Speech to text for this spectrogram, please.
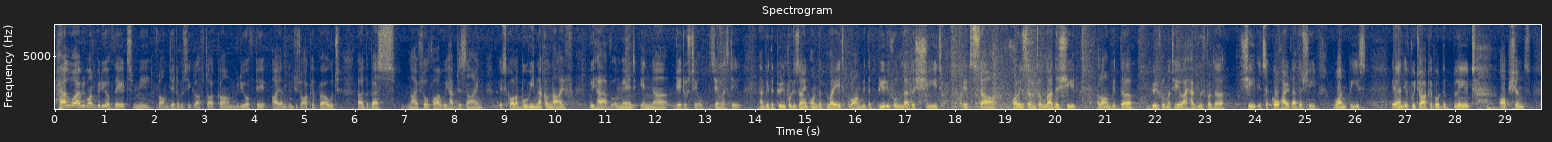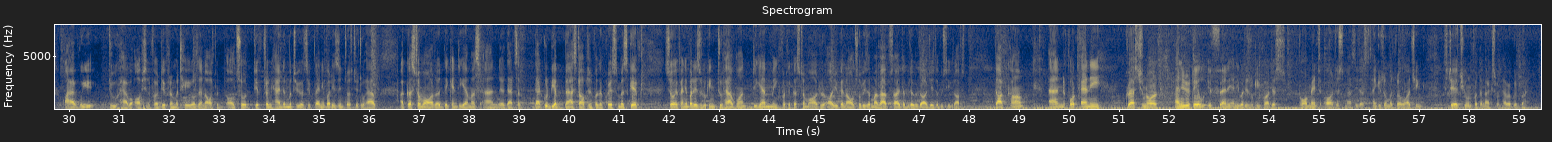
hello everyone. Video of day it's me from jwsteelcrafts.com video of the day i am going to talk about uh, the best knife so far we have designed. It's called a bowie knuckle knife. We have made in uh, D2 steel stainless steel and with the beautiful design on the blade along with the beautiful leather sheet. It's a horizontal leather sheet along with the beautiful material i have used for the sheet. It's a cowhide leather sheet one piece and if we talk about the blade options I have we do have an option for different materials and also different handle materials. If anybody is interested to have a custom order they can dm us and that's a that could be a best option for the christmas gift. So if anybody is looking to have one dm me for the custom order or you can also visit my website www.jwsteelcrafts.com and for any question or any detail if any anybody is looking for just comment or just message us. Thank you so much for watching. Stay tuned for the next one. Have a good bye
